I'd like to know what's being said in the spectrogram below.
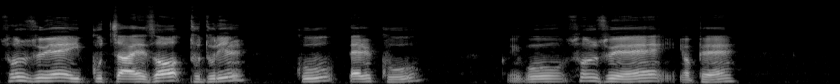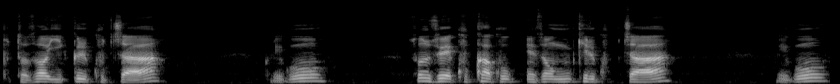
손수의 입구자에서 두드릴 구, 뺄 구, 그리고 손수의 옆에 붙어서 이끌 구자, 그리고 손수의 국화국에서 움킬 국자, 그리고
